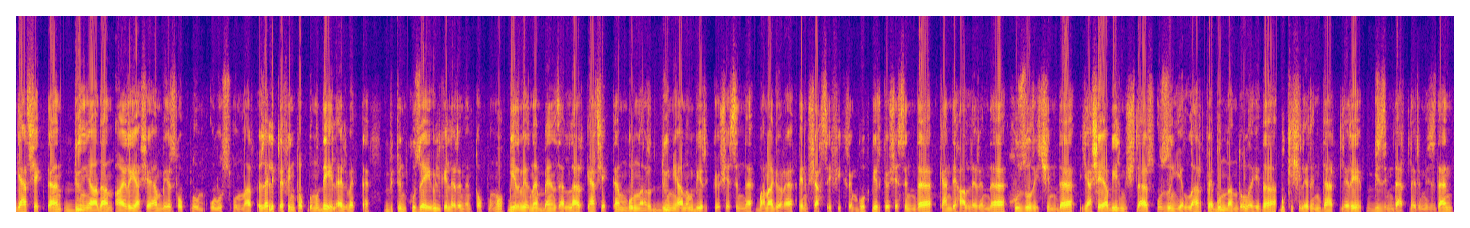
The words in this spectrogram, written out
gerçekten dünyadan ayrı yaşayan bir toplum, ulus bunlar. Özellikle Fin toplumu değil elbette bütün kuzey ülkelerinin toplumu birbirine benzerler. Gerçekten bunlar dünyanın bir köşesinde bana göre benim şahsi fikrim bu. Bir köşesinde kendi hallerinde huzur içinde yaşayabilmişler uzun yıllar ve bundan dolayı da bu kişilerin dertleri bizim dertlerimizden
